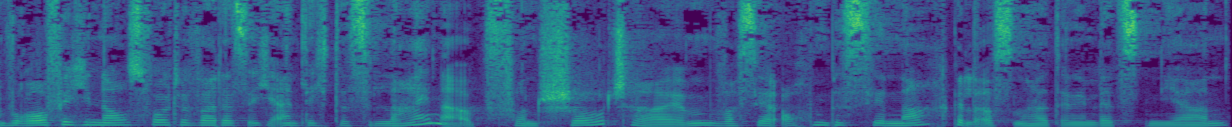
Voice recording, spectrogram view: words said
Worauf ich hinaus wollte, war, dass ich eigentlich das Line-up von Showtime, was ja auch ein bisschen nachgelassen hat in den letzten Jahren,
